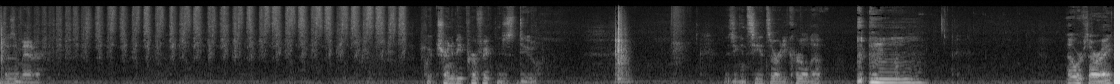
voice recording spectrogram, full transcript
it doesn't matter. Quit trying to be perfect and just do. As you can see, it's already curled up. that works all right.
